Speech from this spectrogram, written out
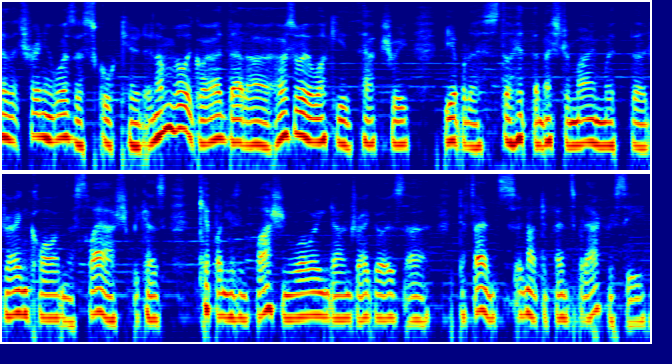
Yeah, that trainer was a school kid, and I'm really glad that uh, I was really lucky to actually be able to still hit the Mr. Mime with the Dragon Claw and the Slash because I kept on using Flash and lowering down Drago's uh, defense, or not defense, but accuracy.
